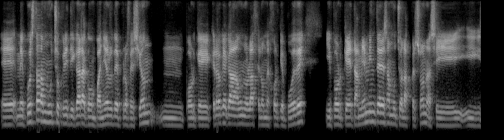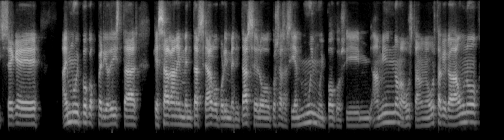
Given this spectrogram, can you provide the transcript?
Eh, me cuesta mucho criticar a compañeros de profesión mm, porque creo que cada uno lo hace lo mejor que puede y porque también me interesan mucho las personas y, sé que hay muy pocos periodistas que salgan a inventarse algo por inventárselo cosas así, hay muy, muy pocos. Y a mí no me gusta, me gusta que cada uno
